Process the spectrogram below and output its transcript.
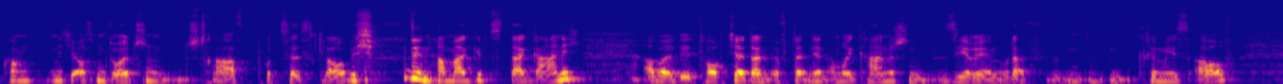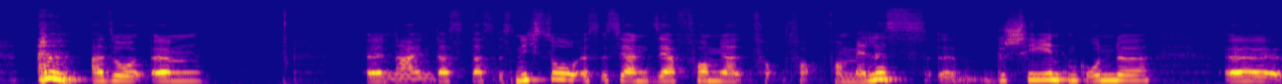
kommt nicht aus dem deutschen Strafprozess, glaube ich. Den Hammer gibt es da gar nicht, aber der taucht ja dann öfter in den amerikanischen Serien oder Krimis auf. Also ähm, äh, nein, das, das ist nicht so. Es ist ja ein sehr formell, formelles äh, Geschehen im Grunde. Äh,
